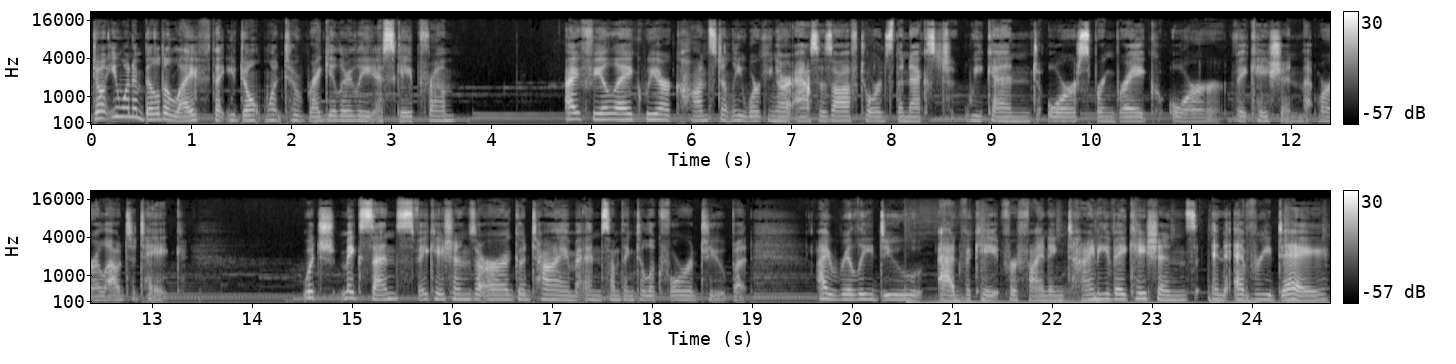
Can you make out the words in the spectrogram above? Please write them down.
Don't you want to build a life that you don't want to regularly escape from? I feel like we are constantly working our asses off towards the next weekend or spring break or vacation that we're allowed to take. Which makes sense. Vacations are a good time and something to look forward to, but I really do advocate for finding tiny vacations in every day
